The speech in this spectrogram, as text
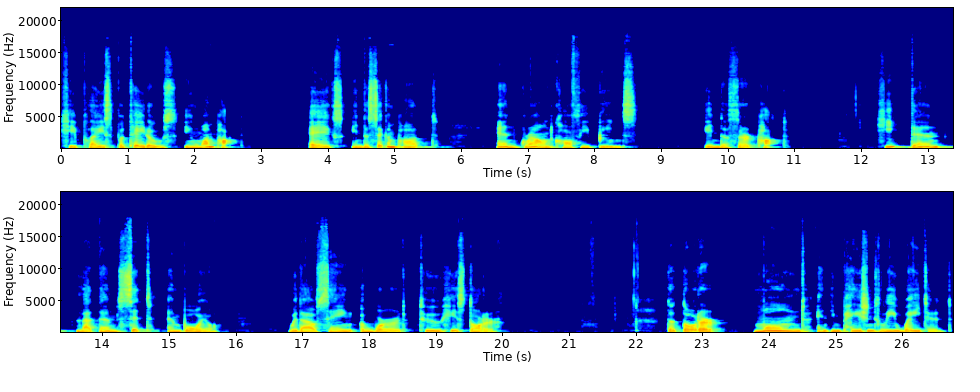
he placed potatoes in one pot, eggs in the second pot, and ground coffee beans in the third pot. He then let them sit and boil without saying a word to his daughter. The daughter moaned and impatiently waited,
